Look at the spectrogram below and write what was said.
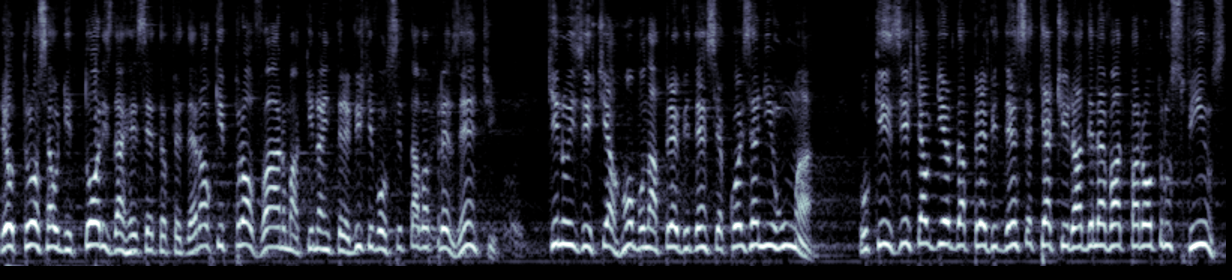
eu trouxe auditores da Receita Federal que provaram aqui na entrevista e você estava presente que não existia rombo na Previdência coisa nenhuma. O que existe é o dinheiro da Previdência que é tirado e levado para outros fins.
